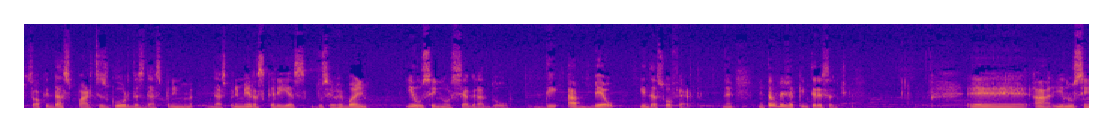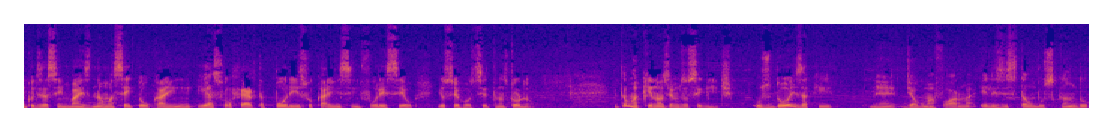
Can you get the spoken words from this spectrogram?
só que das partes gordas das, prim das primeiras crias do seu rebanho. E o Senhor se agradou de Abel e da sua oferta. Né? Então veja que interessante. É, ah, e no 5 diz assim: Mas não aceitou Caim e a sua oferta, por isso Caim se enfureceu e o seu rosto se transtornou. Então aqui nós vemos o seguinte: os dois aqui, né, de alguma forma, eles estão buscando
